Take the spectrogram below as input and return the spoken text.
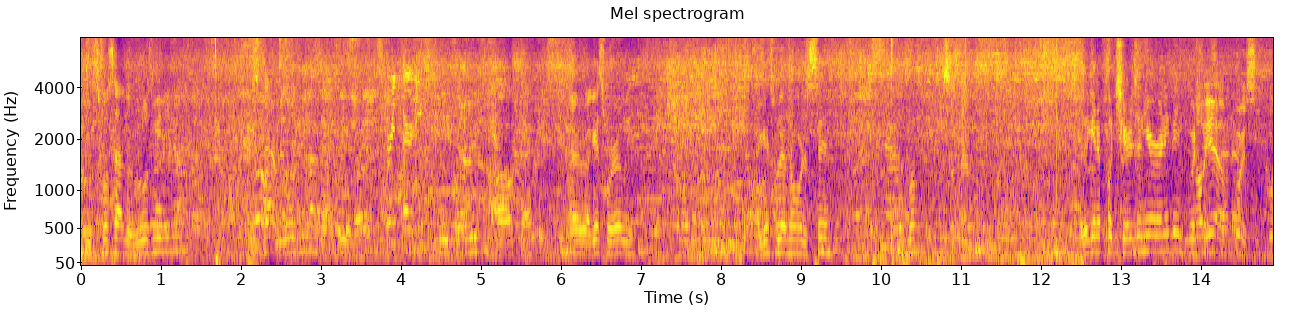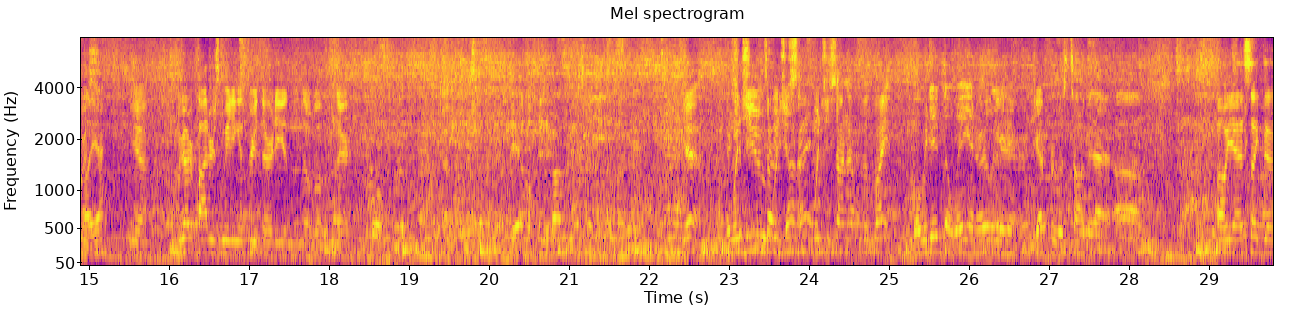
We're supposed to have the rules meeting now? Is that rules meeting? That big, right? 3.30. Oh, okay. Uh, I guess we're early. I guess we have nowhere to sit. Look, bro. Are they gonna put chairs in here or anything? We're Oh yeah, of course, of course. Oh yeah. Yeah. We got our fighters meeting at 3:30, and then they'll go from there. Cool. Yeah. When should be- you it's when already you done, right? when you sign up for the fight? Well, we did the weigh-in earlier, and Jeffrey was telling me that. Um, Oh yeah, it's like the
